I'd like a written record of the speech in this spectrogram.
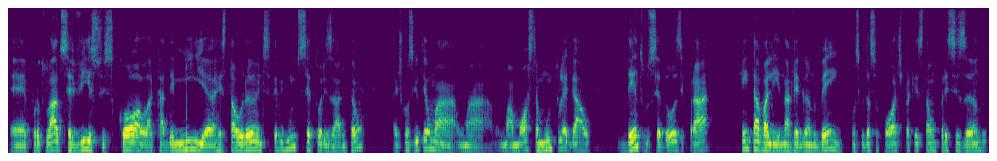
É, por outro lado, serviço, escola, academia, restaurante, você teve muito setorizado. Então, a gente conseguiu ter uma, uma, uma amostra muito legal dentro do C12 para quem estava ali navegando bem, conseguiu dar suporte para que eles estavam precisando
